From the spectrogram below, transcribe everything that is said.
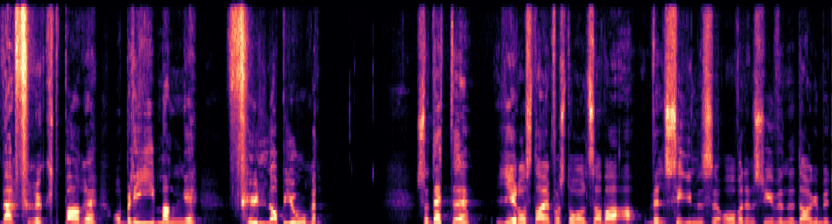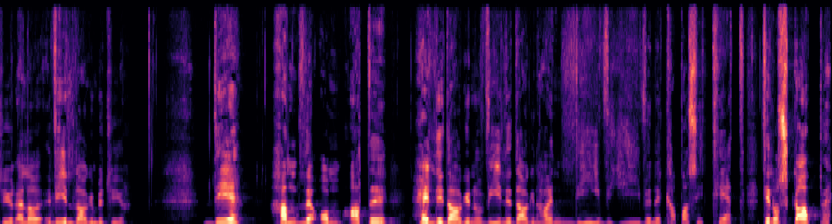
Vær fruktbare og bli mange. Fyll opp jorden. Så dette gir oss da en forståelse av hva velsignelse over den syvende dagen betyr, eller hviledagen betyr. Det handler om at helligdagen og hviledagen har en livgivende kapasitet til å skape,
